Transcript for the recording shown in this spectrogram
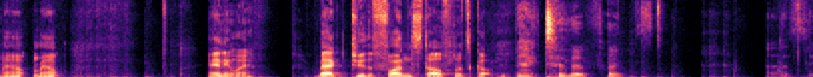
yep, yep. Anyway, back to the fun stuff. Let's go. Back to the first. Let's see.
